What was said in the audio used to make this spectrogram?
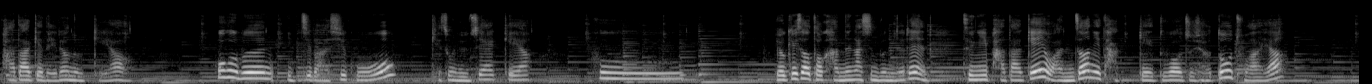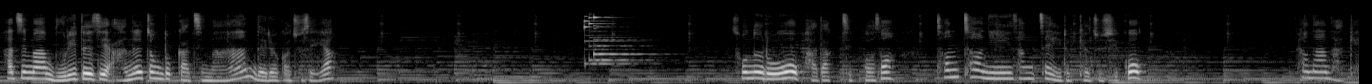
바닥에 내려놓을게요. 호흡은 잊지 마시고 계속 유지할게요. 후. 여기서 더 가능하신 분들은 등이 바닥에 완전히 닿게 누워주셔도 좋아요. 하지만 무리 되지 않을 정도까지만 내려가 주세요. 손으로 바닥 짚어서 천천히 상체 일으켜 주시고 편안하게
